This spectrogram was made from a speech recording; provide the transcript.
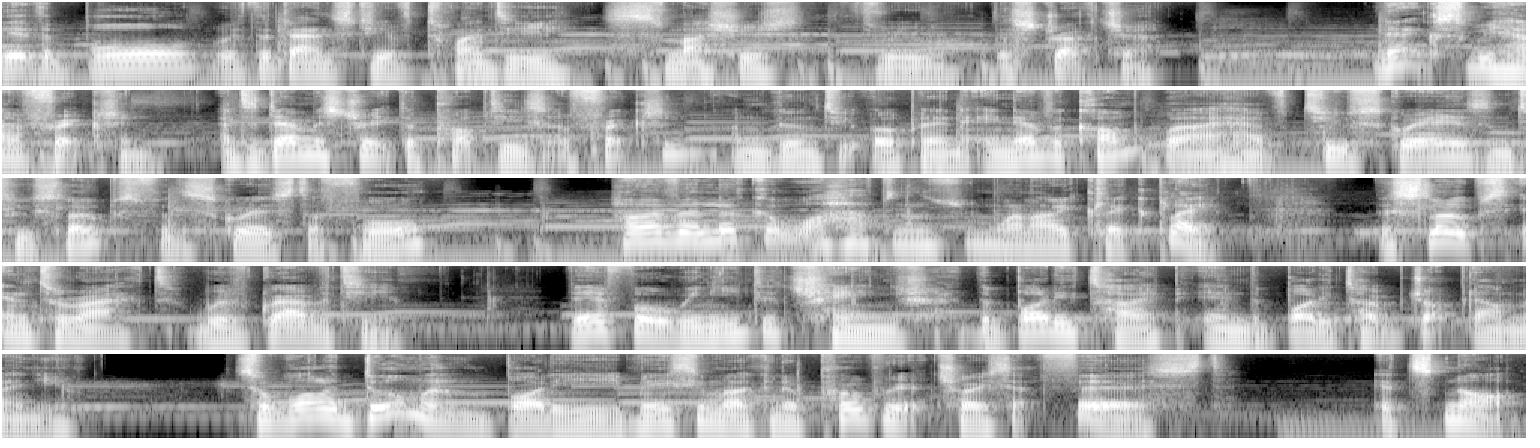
yet the ball with the density of 20 smashes through the structure. Next we have friction, and to demonstrate the properties of friction, I'm going to open another comp where I have two squares and two slopes for the squares to fall. However, look at what happens when I click play. The slopes interact with gravity. Therefore, we need to change the body type in the body type drop-down menu. So while a dormant body may seem like an appropriate choice at first, it's not.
